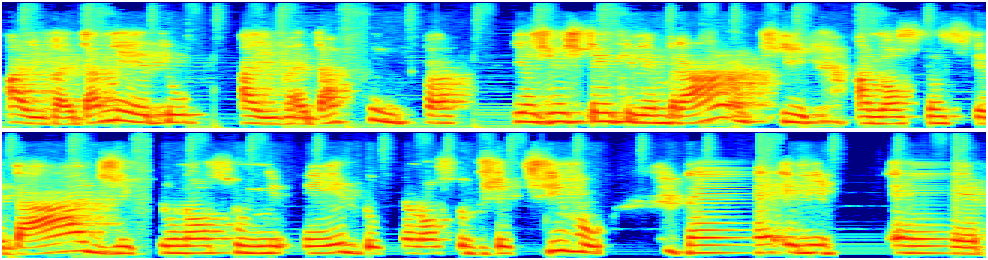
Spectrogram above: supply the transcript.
Aí vai dar medo, aí vai dar culpa. E a gente tem que lembrar que a nossa ansiedade, que o nosso medo, que o nosso objetivo, né, ele é,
